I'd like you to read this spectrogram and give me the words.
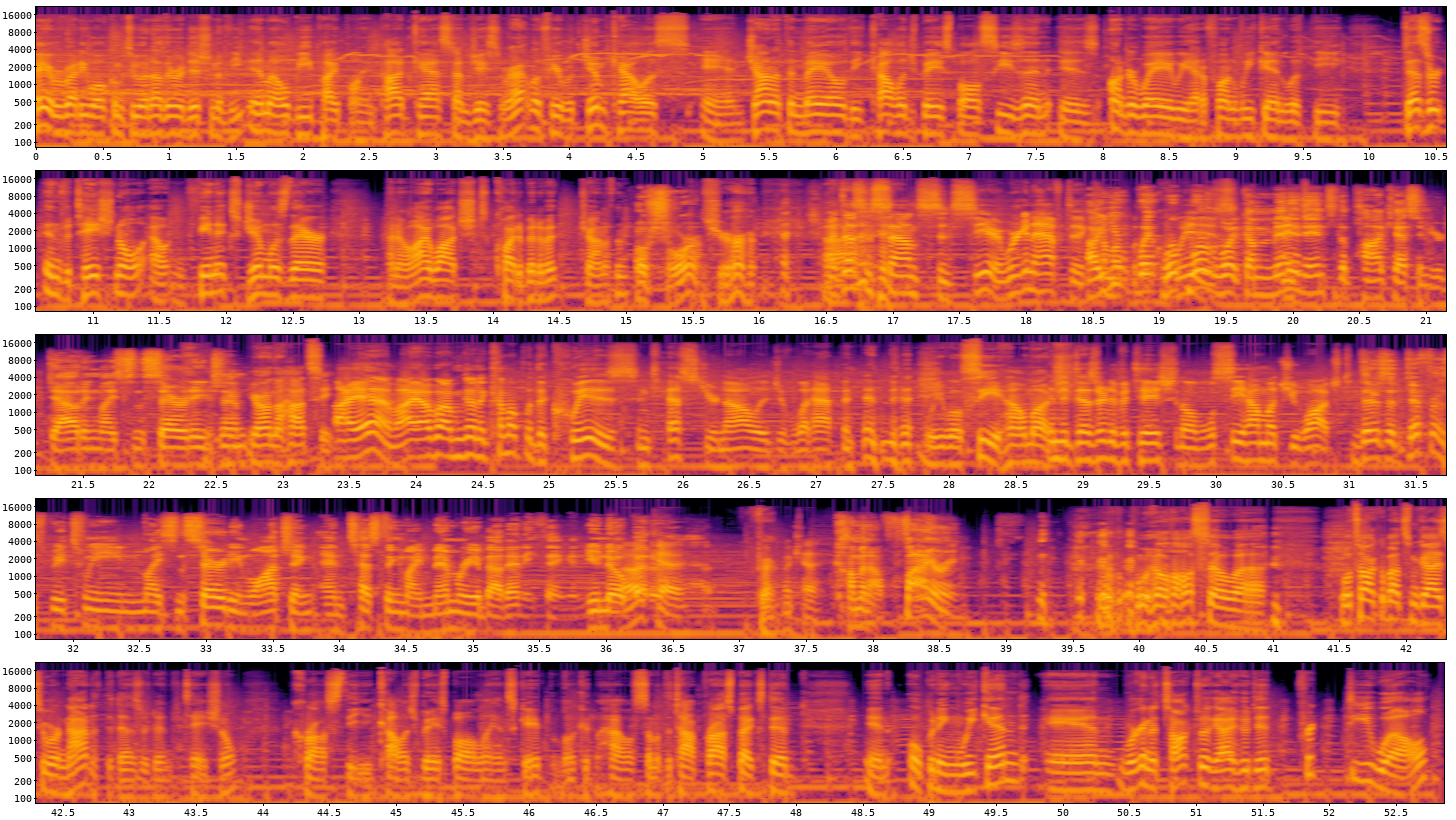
Hey, everybody, welcome to another edition of the MLB Pipeline Podcast. I'm Jason Ratliff here with Jim Callis and Jonathan Mayo. The college baseball season is underway. We had a fun weekend with the Desert Invitational out in Phoenix. Jim was there. I know I watched quite a bit of it, Jonathan. Oh, sure. Sure. That doesn't sound sincere. We're going to have to Are you? up with Wait, a we're, we're like a minute And- into the podcast, and you're doubting my sincerity, Jim. You're on the hot seat. I am. I, I'm going to come up with a quiz and test your knowledge of what happened in the, We will see how much. in the Desert Invitational. We'll see how much you watched. There's a difference between my sincerity in watching and testing my memory about anything, and you know better Okay. than that. Fair. Okay. Coming out firing. we'll also uh, we'll talk about some guys who are not at the Desert Invitational across the college baseball landscape. Look at how some of the top prospects did in opening weekend, and we're going to talk to a guy who did pretty well,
